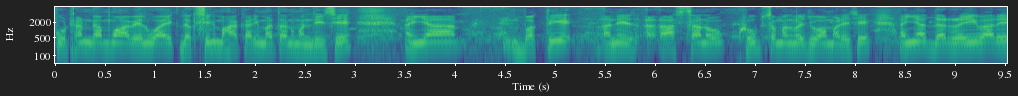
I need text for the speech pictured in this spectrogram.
કોઠાણ ગામમાં આવેલું આ એક દક્ષિણ મહાકાળી માતાનું મંદિર છે. અહીંયા ભક્તિ અને આસ્થાનો ખૂબ સમન્વય જોવા મળે છે. અહીંયા દર રવિવારે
